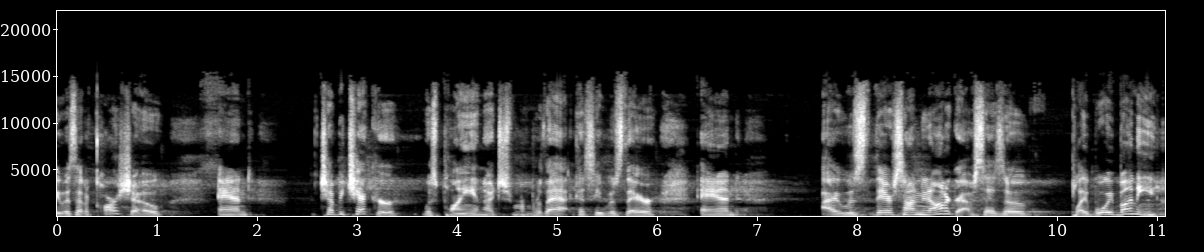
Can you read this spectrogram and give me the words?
it was at a car show and Chubby Checker was playing. I just remember that because he was there. And I was there signing autographs as a Playboy Bunny.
